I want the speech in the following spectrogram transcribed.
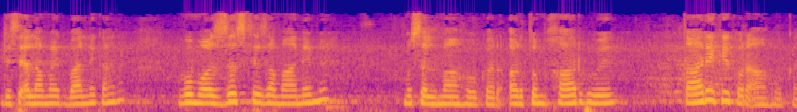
جیسے علامہ اقبال نے کہا نا وہ معزز تھے زمانے میں، مسلمان ہو کر، اور تم خار ہوئے، تارے کے قرآن ہو کر۔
